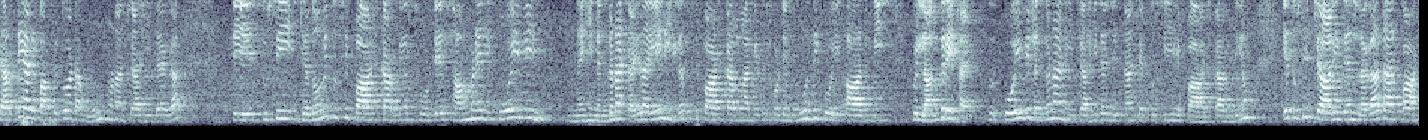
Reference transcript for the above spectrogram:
ਚੜ੍ਹਦੇ ਵਾਲੇ ਪਾਸੇ ਤੁਹਾਡਾ ਮੂੰਹ ਹੋਣਾ ਚਾਹੀਦਾ ਹੈਗਾ। ਤੇ ਤੁਸੀਂ ਜਦੋਂ ਵੀ ਤੁਸੀਂ ਪਾਠ ਕਰਦੇ ਹੋ, ਤੁਹਾਡੇ ਸਾਹਮਣੇ ਦੀ ਕੋਈ ਵੀ ਨਹੀਂ ਲੰਘਣਾ ਚਾਹੀਦਾ, ਇਹ ਨਹੀਂ ਹੈਗਾ ਤੁਸੀਂ ਪਾਠ ਕਰਨ ਲੱਗੇ ਤੇ ਤੁਹਾਡੇ ਮੂਹਰ ਦੀ ਕੋਈ ਆਦਮੀ ਕੋਈ ਲੰਘ ਰਿਹਾ ਹੈ ਕੋਈ ਵੀ ਲੰਘਣਾ ਨਹੀਂ ਚਾਹੀਦਾ ਜਿੰਨਾ ਚਿਰ ਤੁਸੀਂ ਇਹ ਪਾਠ ਕਰਦੇ ਹੋ। ਇਹ ਤੁਸੀਂ 40 ਦਿਨ ਲਗਾਤਾਰ ਪਾਠ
